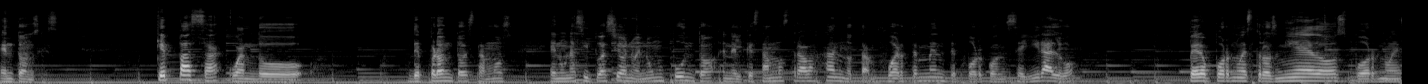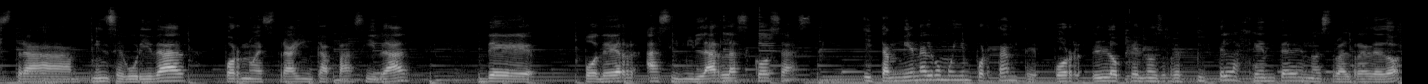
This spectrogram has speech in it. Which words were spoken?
Entonces, ¿qué pasa cuando de pronto estamos en una situación o en un punto en el que estamos trabajando tan fuertemente por conseguir algo, pero por nuestros miedos, por nuestra inseguridad, por nuestra incapacidad de poder asimilar las cosas y también algo muy importante, por lo que nos repite la gente de nuestro alrededor,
